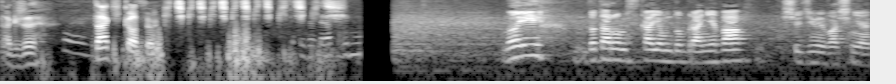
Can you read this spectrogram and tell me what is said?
Także taki kocor. Kici, kici, kici, kici, kici, kici, kici. No i dotarłem z Kają do Braniewa. Siedzimy właśnie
